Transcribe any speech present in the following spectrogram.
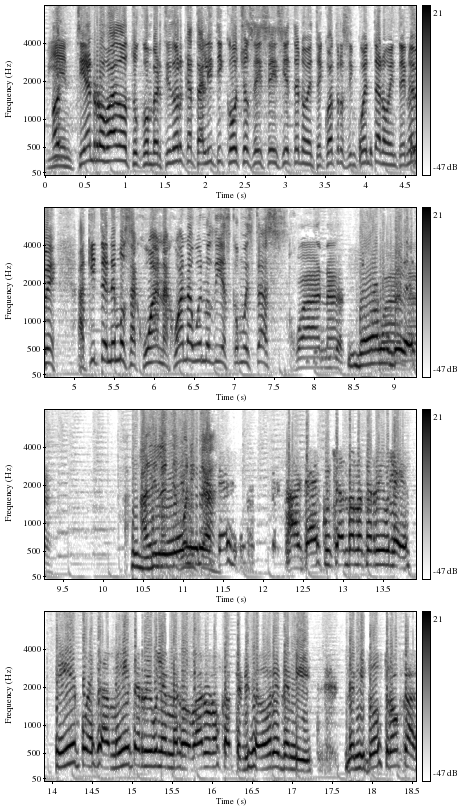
Bien, te han robado tu convertidor catalítico 866-794-5099. Aquí tenemos a Juana. Juana, buenos días, ¿cómo estás? Juana. Buenos días. Adelante, Juanita. Acá, acá escuchando lo terrible. Sí, pues a mí terrible me robaron los catalizadores de mi, de mis dos trocas.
